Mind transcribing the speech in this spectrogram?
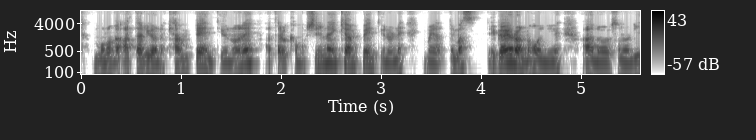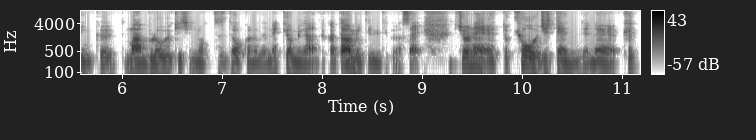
ものが当たるようなキャンペーンっていうのをね、当たるかもしれないキャンペーンっていうのをね、今やってます。で、概要欄の方にね、あの、そのリンク、まあ、ブログ記事に載せておくのでね、興味がある方は見てみてください。一応ね、えっと、今日時点でね、結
